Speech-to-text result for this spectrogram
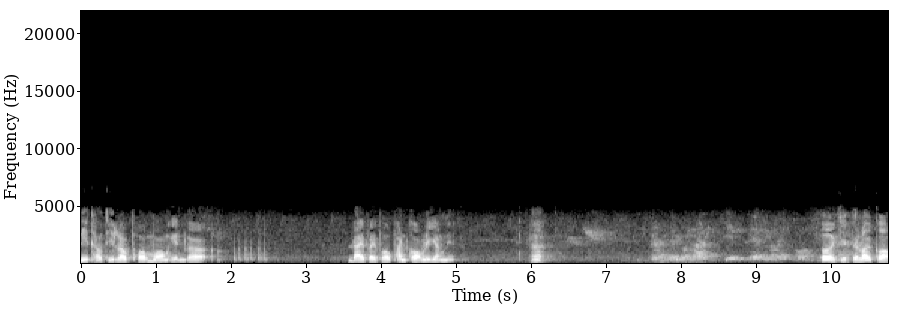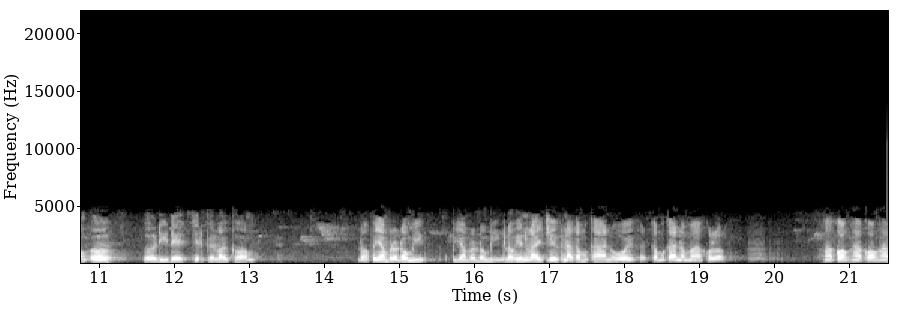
นี่เท่าที่เราพอมองเห็นก็ ได้ไปพอพันกองหรือยังเนี่ยฮะเออเจ็ดแปดร้อยกอง เออ เออ ดีเด้เจ็ดแปดร้อยกอง เราพยายามระดมอีกพยายามระดมอีก เราเห็นรายชื่อคณะกรรมการ โอ้ยกรรมการนำมาคนละห้ากองห้ากองห้า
